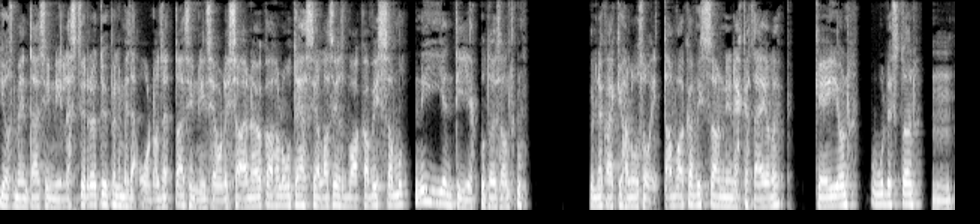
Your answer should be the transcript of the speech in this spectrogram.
jos mentäisiin niillä stereotyypeillä, mitä odotettaisiin, niin se olisi aina, joka haluaa tehdä siellä asiassa vakavissa, mutta niin en tiedä, kun toisaalta kyllä ne kaikki haluaa soittaa vakavissaan, niin ehkä tämä ei ole keijon uudestaan. Mm.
